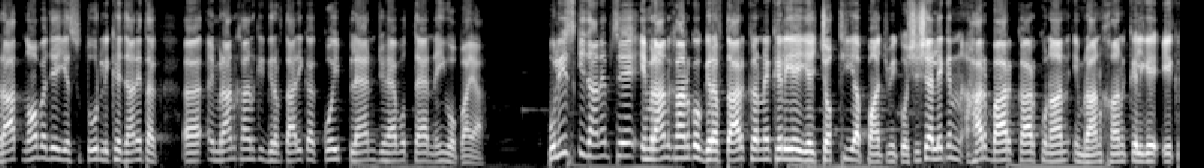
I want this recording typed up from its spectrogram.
रात नौ बजे ये सतूर लिखे जाने तक इमरान खान की गिरफ्तारी का कोई प्लान जो है वो तय नहीं हो पाया। पुलिस की जानब से इमरान खान को गिरफ़्तार करने के लिए यह चौथी या पांचवी कोशिश है, लेकिन हर बार कारकुनान इमरान खान के लिए एक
